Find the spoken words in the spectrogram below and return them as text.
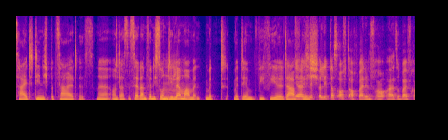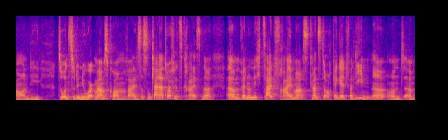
Zeit, die nicht bezahlt ist. Ne? Und das ist ja dann, finde ich, so ein mhm. Dilemma mit, mit, mit dem, wie viel darf ja, ich. Ich erlebe das oft auch bei den Frauen, also bei Frauen, die zu uns zu den New Work Moms kommen, weil es ist ein kleiner Teufelskreis. Ne? Ähm, wenn du nicht Zeit frei machst, kannst du auch kein Geld verdienen. Ne? Und ähm,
